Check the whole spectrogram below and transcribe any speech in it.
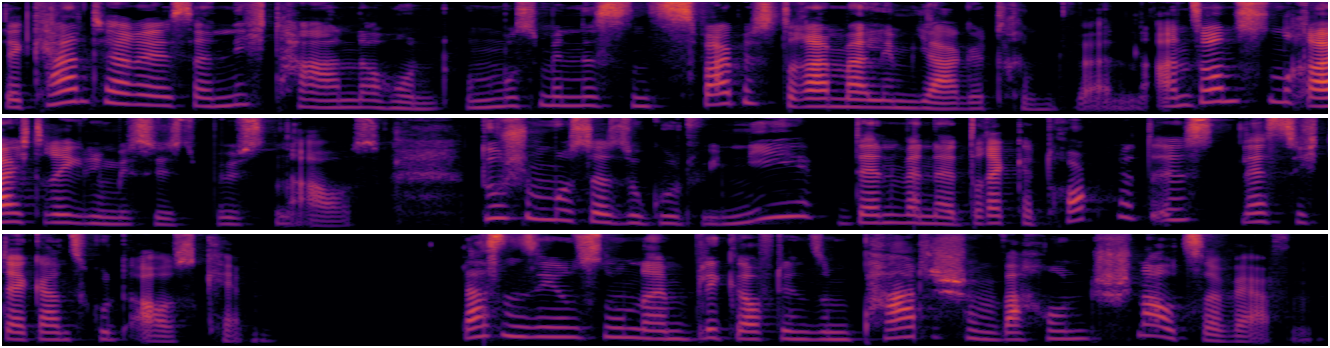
Der Kernterrier ist ein nicht haarender Hund und muss mindestens zwei bis dreimal im Jahr getrimmt werden. Ansonsten reicht regelmäßiges Bürsten aus. Duschen muss er so gut wie nie, denn wenn der Dreck getrocknet ist, lässt sich der ganz gut auskämmen. Lassen Sie uns nun einen Blick auf den sympathischen Wachhund Schnauzer werfen.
